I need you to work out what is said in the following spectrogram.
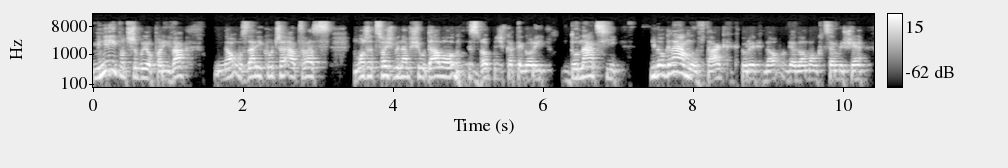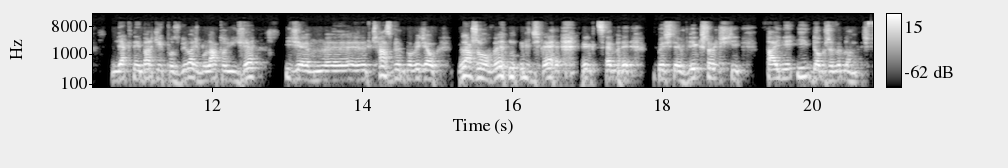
mniej potrzebują paliwa, no uznali, kurczę, a teraz może coś by nam się udało zrobić w kategorii donacji kilogramów, tak, których no wiadomo chcemy się jak najbardziej pozbywać, bo lato idzie, idzie e, czas bym powiedział plażowy, gdzie chcemy myślę w większości fajnie i dobrze wyglądać.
